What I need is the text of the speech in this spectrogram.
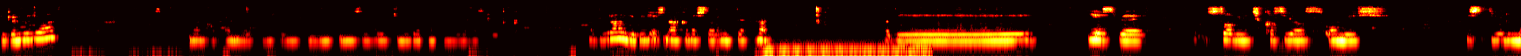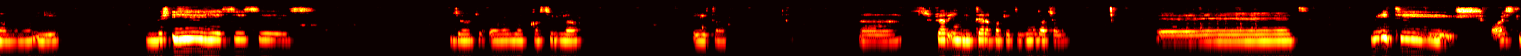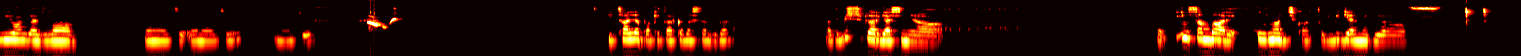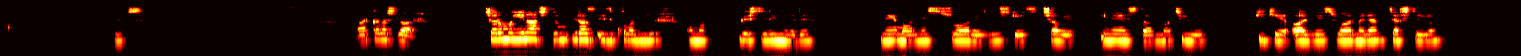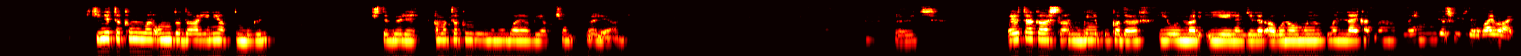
Gülmüş var. Ben kapanmıyor. Sizde için hazırladık. Hadi bir an bir gelsin arkadaşlar. Ha. Hadi. Yes be. Savic, Casillas 15. İstiyordum ben bunu. iyi. 15 iyi. Yes yes yes. Caco, Araba, Casilla. İyi tamam. Ee, Süper İngiltere paketi. Bunu da açalım. Evet. Müthiş. Ice Leon geldi lan. 16, 16, 16. İtalya paketi arkadaşlar bu da. Hadi bir süper gelsin ya. İnsan bari uzman çıkartır. Bir gelmedi ya. Evet. Arkadaşlar. Çarımı yeni açtım. Biraz ezik olabilir. Ama göstereyim yine de. Neymar, Messi, Suarez, Busquets, Xavi, Iniesta, Matteo, Pique, Alves, Varmelen, Ter Stegen. İkinci takımım var. Onu da daha yeni yaptım bugün. İşte böyle ama takım kurulumunu bayağı bir yapacağım. Öyle yani. Evet. Evet arkadaşlar bugünlük bu kadar. İyi oyunlar, iyi eğlenceler. Abone olmayı unutmayın, like atmayı unutmayın. Görüşmek üzere. Bay bay.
